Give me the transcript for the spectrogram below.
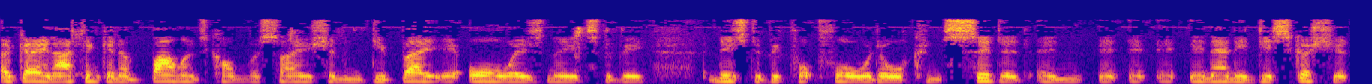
again, I think in a balanced conversation and debate, it always needs to be needs to be put forward or considered in in, in any discussion.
